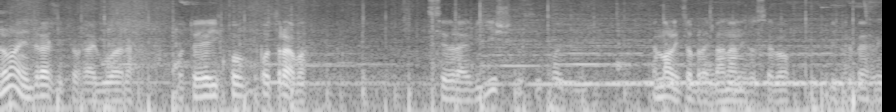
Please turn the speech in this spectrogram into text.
Normálne draží to jaguára. Bo to je ich po, potrava. Si vraj, vidíš? A mali zobrať banány so sebou, by prebehli.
